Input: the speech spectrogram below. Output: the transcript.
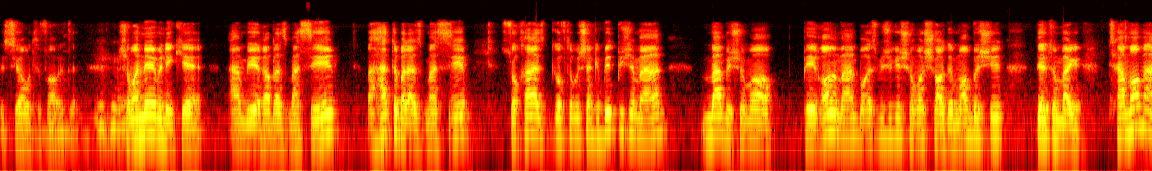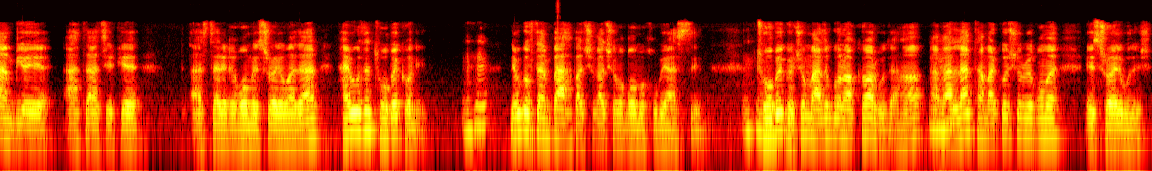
بسیار متفاوته. شما نمی‌بینید که انبیاء قبل از مسیح و حتی بعد از مسیح سخن از گفته باشن که بید پیش من من به شما پیغام من باعث میشه که شما شادمان بشید دلتون بگه تمام انبیای عهد که از طریق قوم اسرائیل اومدن همین گفتن توبه کنید. نمی گفتن به به چقدر شما قوم خوبی هستید توبه کنید چون مردم گناهکار بودن ها؟ اقلا تمرکزشون روی قوم اسرائیل بودش.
